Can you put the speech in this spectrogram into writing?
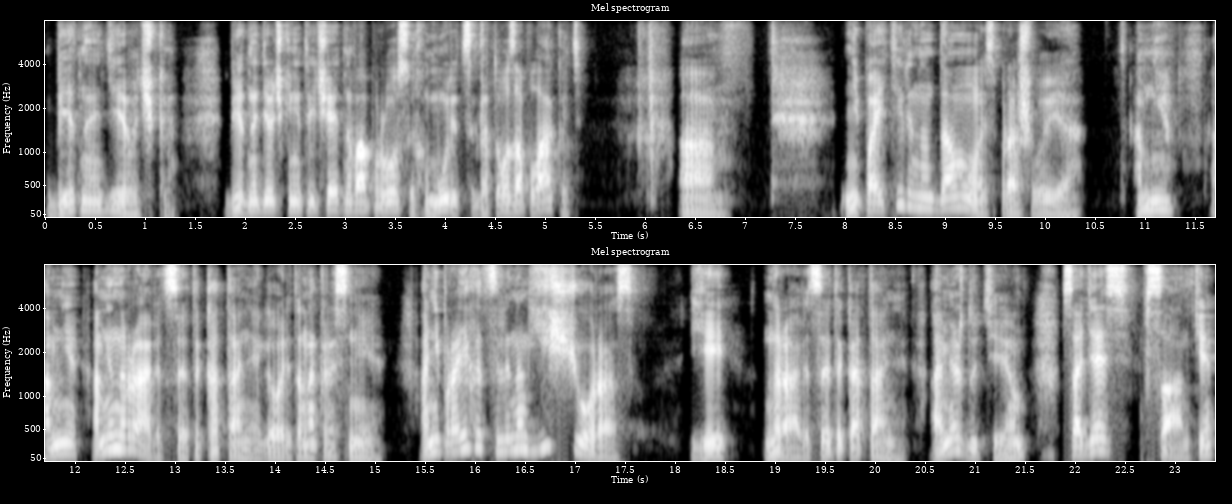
Бедная девочка. Бедная девочка не отвечает на вопросы, хмурится, готова заплакать. А не пойти ли нам домой, спрашиваю я. А мне, а мне, а мне нравится это катание, говорит она краснее. А не проехаться ли нам еще раз? Ей нравится это катание. А между тем, садясь в санки,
